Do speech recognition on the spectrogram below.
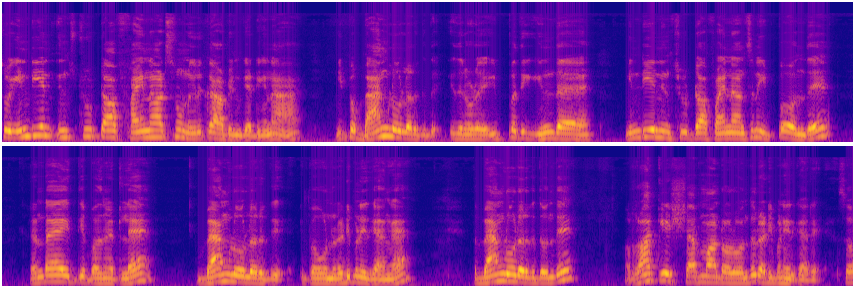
so Indian institute of fine ஆர்ட்ஸ்னு ஒன்று இருக்கா அப்படின்னு கேட்டிங்கன்னா இப்போ பெங்களூரில் இருக்குது. இதனோட இப்போதைக்கு இந்த இந்தியன் இன்ஸ்டியூட் ஆஃப் ஃபைனான்ஸ்னு இப்போ வந்து ரெண்டாயிரத்தி பதினெட்டில் பெங்களூரில் இருக்குது இப்போ ஒன்று ரெடி பண்ணியிருக்காங்க. இந்த பெங்களூரில் இருக்கிறது வந்து ராகேஷ் சர்மான்றவர் வந்து ரெடி பண்ணியிருக்காரு. ஸோ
